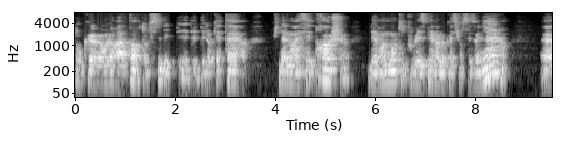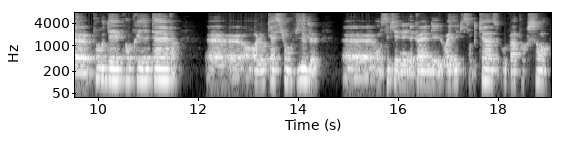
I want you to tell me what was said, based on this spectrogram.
Donc euh, on leur apporte aussi des, locataires finalement assez proches des rendements qu'ils pouvaient espérer en location saisonnière. Pour des propriétaires euh, en location vide, euh, on sait qu'il y, a quand même des loyers qui sont de 15 ou 20%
